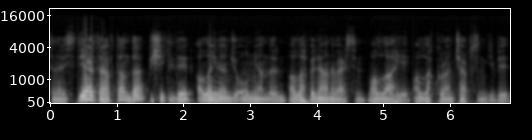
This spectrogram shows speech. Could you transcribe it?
senarist. Diğer taraftan da bir şekilde Allah inancı olmayanların Allah belanı versin, vallahi Allah Kur'an çarpsın gibi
